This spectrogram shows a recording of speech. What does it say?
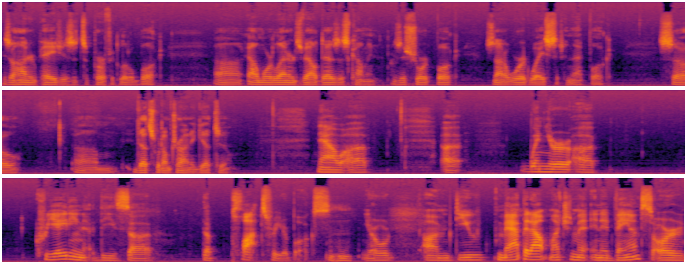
is 100 pages. It's a perfect little book. Uh, Elmore Leonard's Valdez is Coming is a short book. There's not a word wasted in that book. So um, that's what I'm trying to get to. Now, uh, uh, when you're uh, creating these uh, the plots for your books, mm-hmm. you know, um, do you map it out much in, in advance, or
